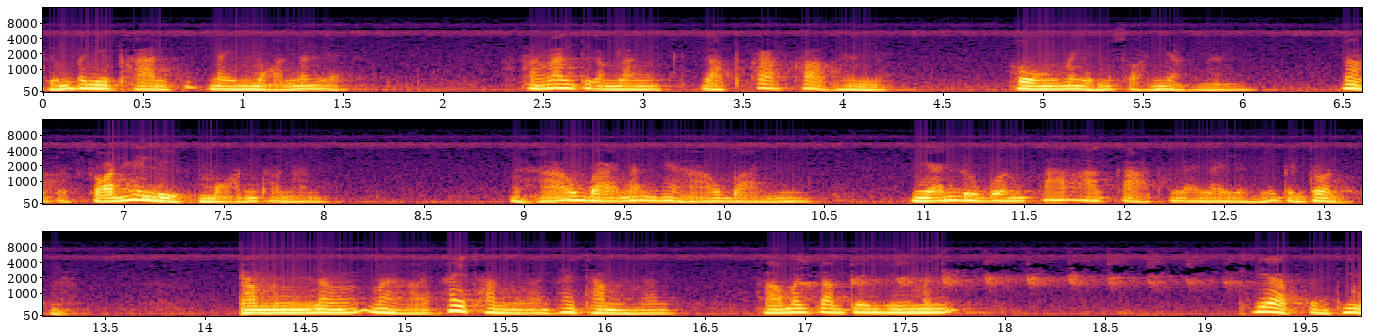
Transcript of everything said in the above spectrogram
ถึงปณิพานในหมอนนั่นแหละ ทางร่างที่กำลังหลับคร่าวๆนั่นแหละพงไม่เห็นสอนอย่างนั้น นอกจากสอนให้หลีกหมอนเท่านั้น หาอุบายนั้นให้หาอุบายนี้เหนียนดูบนฟ้าอากาศอะไรๆอย่างนี้เป็นต้นทำมันยังไม่หายให้ทำอย่างนั้น ให้ทำอย่างนั้น หามันจำเป็นจริงมันเทียบเป็นที่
